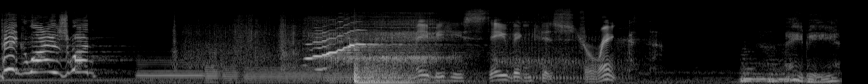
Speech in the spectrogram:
Big wise one! Maybe he's saving his strength. Maybe,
